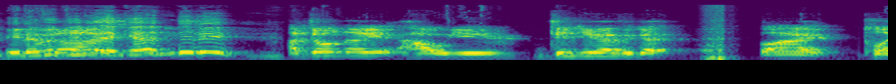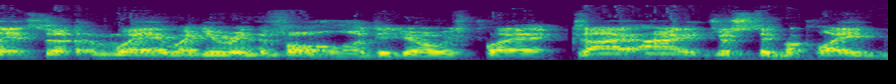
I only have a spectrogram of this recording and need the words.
he never No, did it again, did he? I don't know how you did. You ever get like play a certain way when you were in the fall, or did you always play? Because I, I adjusted my playing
